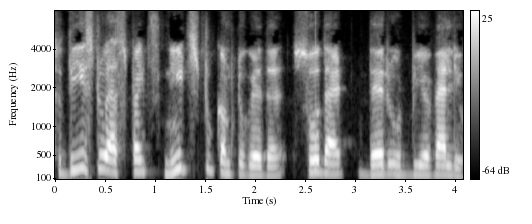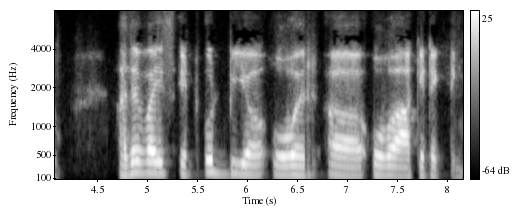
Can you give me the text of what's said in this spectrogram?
So these two aspects needs to come together so that there would be a value. Otherwise, it would be a over uh, over architecting.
